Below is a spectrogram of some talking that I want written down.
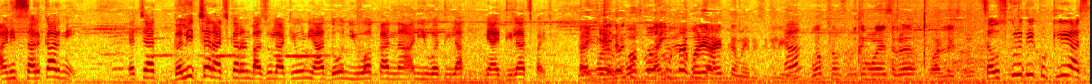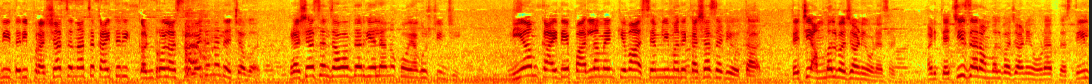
आणि सरकारने याच्यात गलिच्छ राजकारण बाजूला ठेवून या दोन युवकांना आणि युवतीला न्याय दिलाच पाहिजे. संस्कृती कुठली असली तरी प्रशासनाचं काहीतरी कंट्रोल असलं पाहिजे ना त्याच्यावर. प्रशासन जबाबदार घ्यायला नको या गोष्टींची. नियम कायदे पार्लमेंट किंवा असेंब्लीमध्ये कशासाठी होतात? त्याची अंमलबजावणी होण्यासाठी. आणि त्याची जर अंमलबजावणी होणार नसतील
